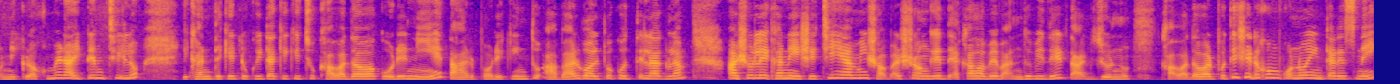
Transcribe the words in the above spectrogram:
অনেক রকমের আইটেম ছিল। এখান থেকে টুকিটাকি কিছু খাওয়া দাওয়া করে নিয়ে, তারপরে কিন্তু আবার গল্প করতে লাগলাম। আসলে এখানে এসেছি আমি সবার সঙ্গে দেখা হবে বান্ধবীদের, তার জন্য খাওয়া দাওয়ার প্রতি সেরকম কোনো ইন্টারেস্ট নেই।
